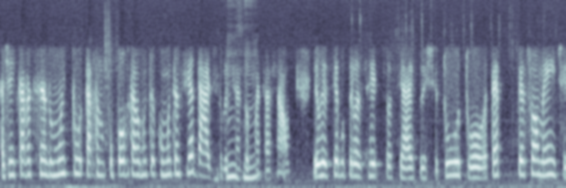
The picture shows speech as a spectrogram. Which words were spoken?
a gente estava sendo muito. Tava, o povo estava muito, com muita ansiedade sobre essa uhum. documentação. Eu recebo pelas redes sociais do Instituto, ou até pessoalmente,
